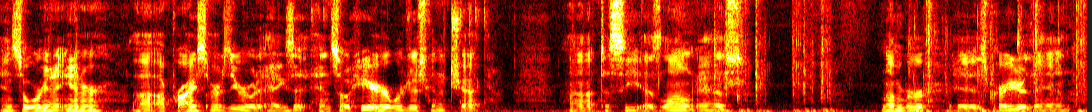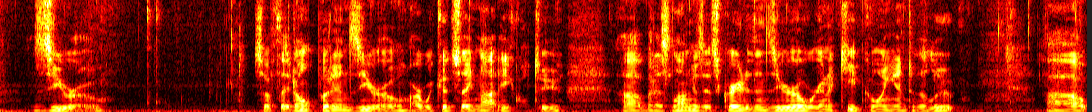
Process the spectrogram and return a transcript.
And so we're going to enter uh, a price or zero to exit. And so here we're just going to check uh, to see as long as number is greater than zero so if they don't put in zero, or we could say not equal to, uh, but as long as it's greater than zero, we're going to keep going into the loop. Uh,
